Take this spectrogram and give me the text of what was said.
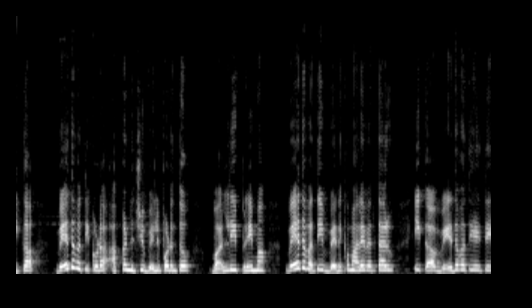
ఇక వేదవతి కూడా అక్కడి నుంచి వెళ్ళిపోవడంతో వల్లి ప్రేమ వేదవతి వెనకమాలే వెళ్తారు. ఇక వేదవతి అయితే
